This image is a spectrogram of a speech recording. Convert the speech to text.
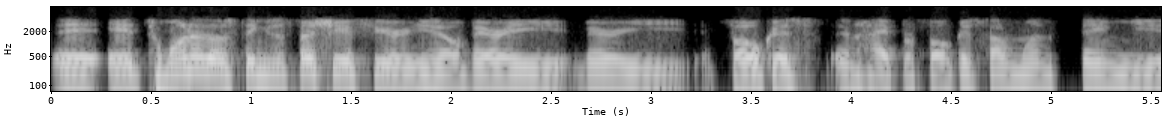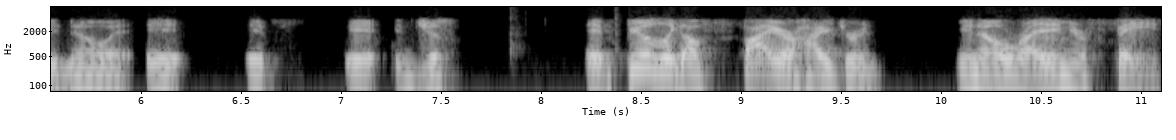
it, it's one of those things, especially if you're you know very very focused and hyper focused on one thing. You know, it it it it, just it feels like a fire hydrant, you know, right in your face.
